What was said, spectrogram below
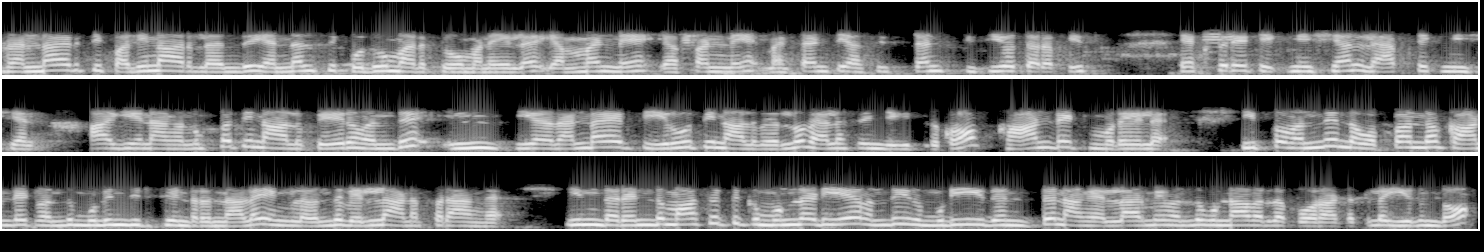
ரெண்டாயிரத்தி பதினாறுலேருந்து என்எல்சி பொது மருத்துவமனையில் MNA FNA maternity assistant physiotherapist x ray technician lab technician ஆகிய நாங்கள் முப்பத்தி நாலு பேர் வந்து இந்த ரெண்டாயிரத்தி இருபத்தி நாலு பேரிலும் வேலை செஞ்சுக்கிட்டு இருக்கோம். கான்ட்ராக்ட் முறையில். இப்போ வந்து இந்த ஒப்பந்தம் கான்ட்ராக்ட் வந்து முடிஞ்சிருச்சுன்றதுனால எங்களை வந்து வெளில அனுப்புகிறாங்க இந்த ரெண்டு மாதத்துக்கு முன்னாடியே வந்து இது முடியுதுன்ட்டு நாங்கள் எல்லாருமே வந்து உண்ணாவிரத போராட்டத்தில் இருந்தோம்.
